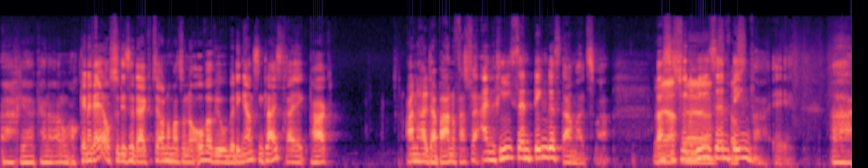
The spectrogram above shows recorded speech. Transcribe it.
ach ja, keine Ahnung, auch generell auch so diese, da gibt es ja auch nochmal so eine Overview über den ganzen Gleisdreieckpark. Anhalter Bahnhof, was für ein riesen Ding das damals war. Was Ja, das für ein ja, ja, riesen krass. Ding war, ey. Ah,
